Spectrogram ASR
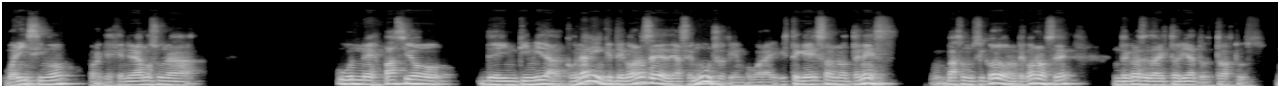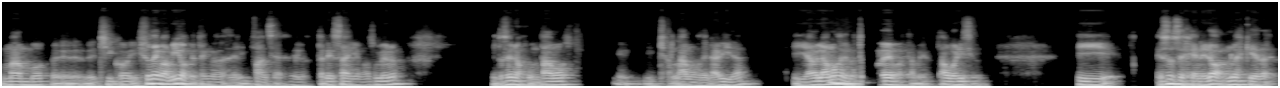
Buenísimo, porque generamos una, un espacio de intimidad con alguien que te conoce desde hace mucho tiempo por ahí. Viste que eso no tenés. Vas a un psicólogo, no te conoce, no te conoce toda la historia, todos tus mambos de, chico. Y yo tengo amigos que tengo desde la infancia, desde los tres años más o menos. Entonces nos juntamos y, charlamos de la vida y hablamos de nuestros problemas también. Está buenísimo. Y eso se generó, no es que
